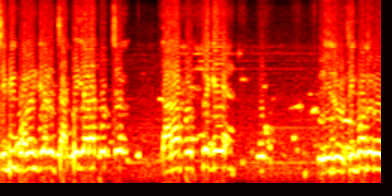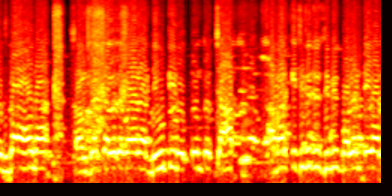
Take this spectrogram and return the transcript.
সিভিক ভলেন্টিয়ারের চাকরি যারা করছেন, তারা প্রত্যেকে ঠিকমতো রোজগার হয় না, সংসার চালাতে পারে না ডিউটির অত্যন্ত চাপ। আবার কিছু কিছু সিভিক ভলেন্টিয়ার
